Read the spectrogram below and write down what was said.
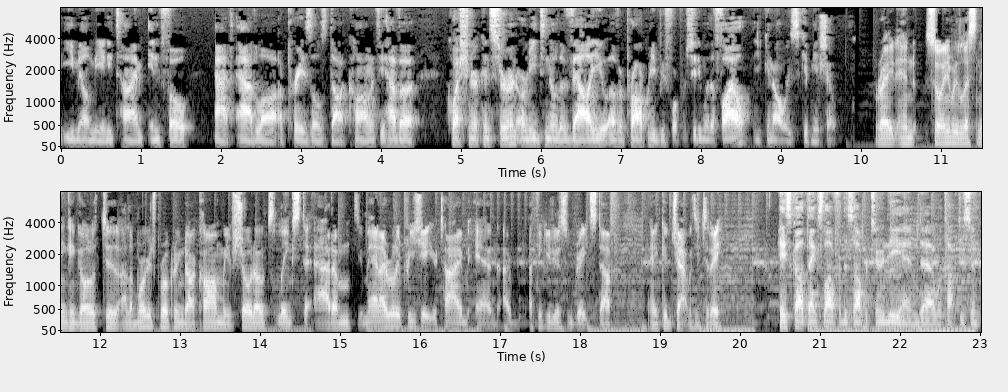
can email me anytime, info at adlawappraisals.com. If you have a question or concern or need to know the value of a property before proceeding with a file, you can always give me a shout. Right. And so anybody listening can go to ilovemortgagebrokering.com. We have show notes, links to Adam. Man, I really appreciate your time and I, I think you're doing some great stuff and good chat with you today. Hey, Scott, thanks a lot for this opportunity and uh, we'll talk to you soon.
